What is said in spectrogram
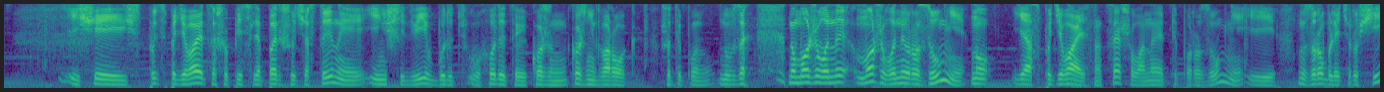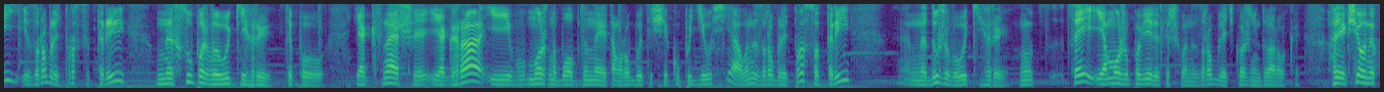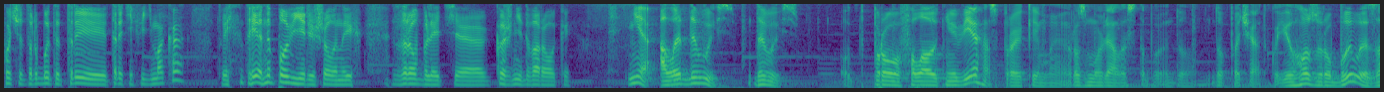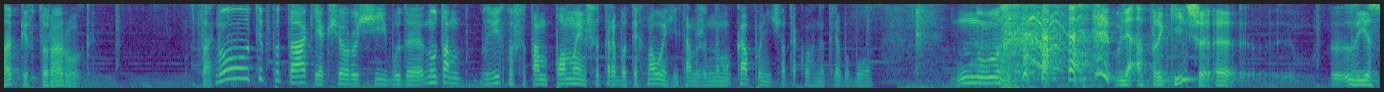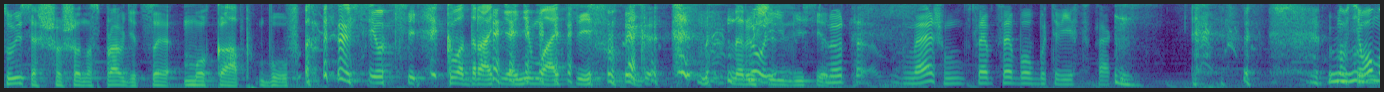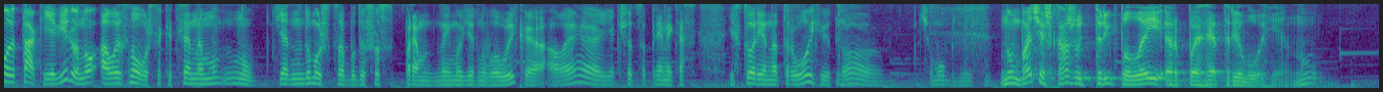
І ще сподіваються, що після першої частини інші дві будуть виходити кожен, кожні два роки. Що, типу, ну взаг... ну може вони може вони розумні. Ну, я сподіваюся на це, що вони, типу, розумні і ну, зроблять рушій і зроблять просто три не супер великі гри. Типу, як знаєш, як гра, і можна було б до неї там робити ще купи DLC, а вони зроблять просто три не дуже великі гри. Ну, Це я можу повірити, що вони зроблять кожні два роки. А якщо вони хочуть робити три третіх відьмака, то я, то я не повірю, що вони їх зроблять е, кожні два роки. Ні, але дивись, дивись. От Про Fallout New Vegas, про який ми розмовляли з тобою до до початку, його зробили за півтора роки. Так. Ну, типу, так, якщо рушій буде. Ну там, звісно, що там поменше треба технологій, там же не мокапу, нічого такого не треба було. Ну, бля, а прикинь, що, е, з'ясується, що що насправді це мокап був. Всі оці квадратні анімації на ну, бісід. Ну, знаєш, це це був би твіст, так. Ну, в цілому, так, я вірю, ну, але знову ж таки, це не ну, я не думаю, що це буде щось прям неймовірно велике, але якщо це прям якась історія на трилогію, то чому б ні? Ну, бачиш, кажуть, AAA RPG трилогія. Ну,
